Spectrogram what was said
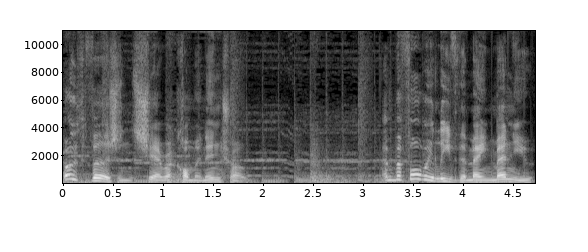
Both versions share a common intro. And before we leave the main menu,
